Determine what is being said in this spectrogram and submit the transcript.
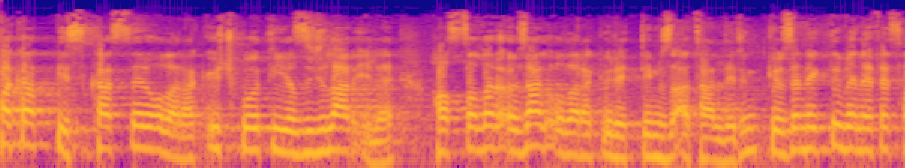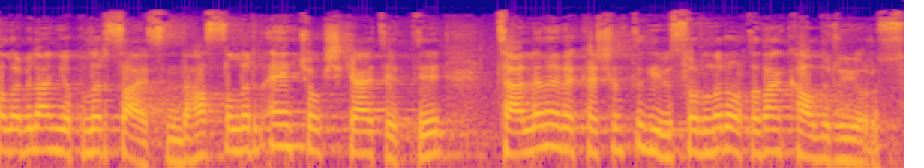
Fakat biz kasteri olarak 3 boyutlu yazıcılar ile hastalara özel olarak ürettiğimiz atellerin gözenekli ve nefes alabilen yapıları sayesinde hastaların en çok şikayet ettiği terleme ve kaşıntı gibi sorunları ortadan kaldırıyoruz.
